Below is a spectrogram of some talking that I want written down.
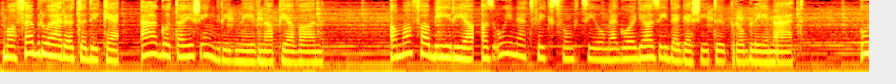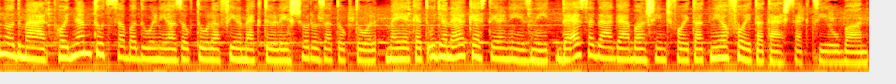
Ma február 5-e, Ágota és Ingrid névnapja van. A Mafab írja, az új Netflix funkció megoldja az idegesítő problémát. Unod már, hogy nem tudsz szabadulni azoktól a filmektől és sorozatoktól, melyeket ugyan elkezdtél nézni, de eszedágában sincs folytatni a folytatás szekcióban.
